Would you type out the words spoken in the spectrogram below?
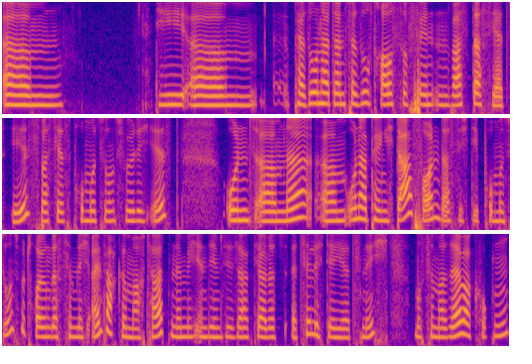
Ähm, die ähm, Person hat dann versucht herauszufinden, was das jetzt ist, was jetzt promotionswürdig ist. Und ähm, ne, ähm, unabhängig davon, dass sich die Promotionsbetreuung das ziemlich einfach gemacht hat, nämlich indem sie sagt, ja, das erzähle ich dir jetzt nicht, musst du mal selber gucken,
